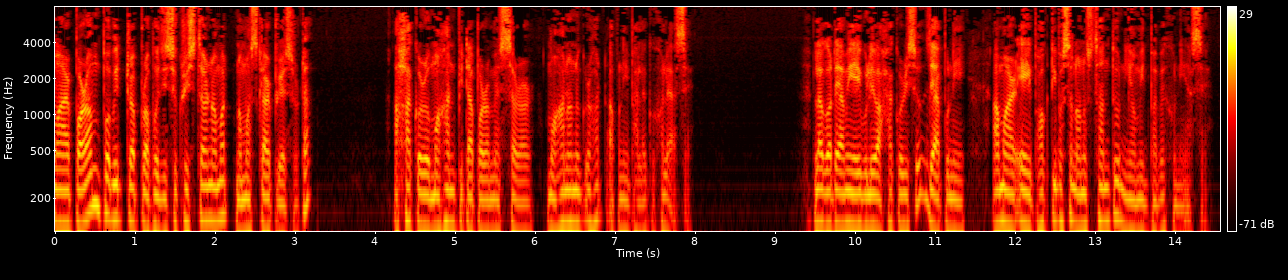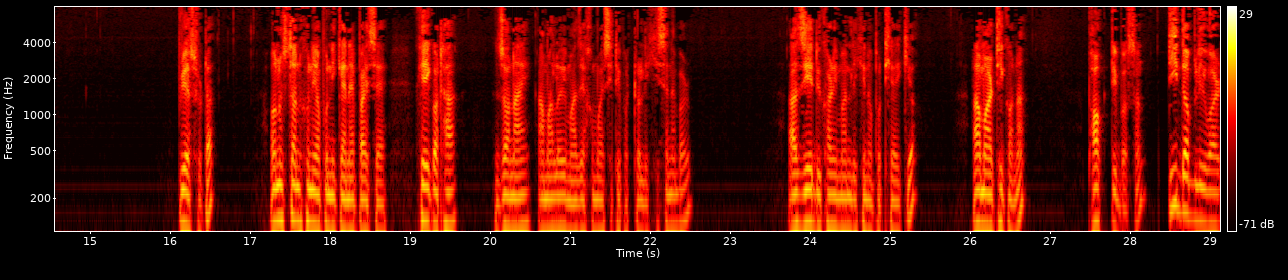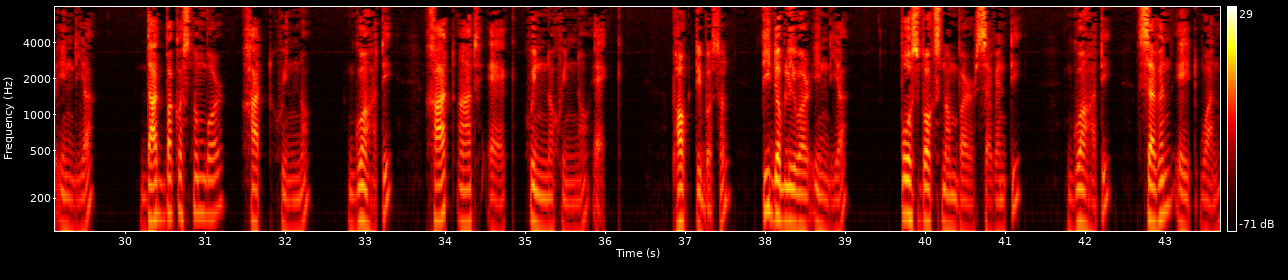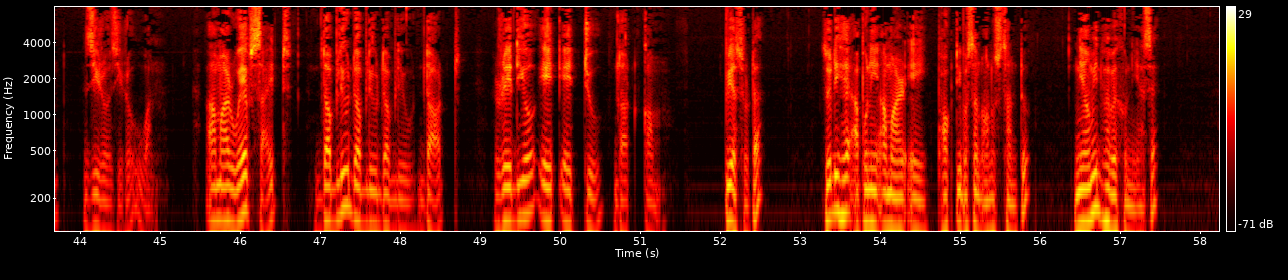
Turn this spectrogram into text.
আমাৰ পৰম পবিত্ৰ প্ৰভু যীশুখ্ৰীষ্টৰ নামত নমস্কাৰ প্ৰিয় শ্ৰোতা। আশা কৰো মহান পিতা পৰমেশ্বৰৰ মহান অনুগ্ৰহত আপুনি ভালে কুশলে আছে। লগতে আমি এই বুলিও আশা কৰিছো যে আপুনি আমাৰ এই ভক্তিবচন অনুষ্ঠানটো নিয়মিতভাৱে শুনি আছে। প্ৰিয় শ্ৰোতা অনুষ্ঠান শুনি আপুনি কেনে পাইছে সেই কথা জনাই আমালৈ মাজে সময়ে চিঠি পত্ৰ লিখিছেনে বাৰু? আজি এই দুখাৰ ইমান লিখি নপঠিয়াই কিয়? আমাৰ ঠিকনা ভক্তিবচন টি ডব্লিউ আৰ ইণ্ডিয়া ডাক বাকচ নম্বৰ সাত শূন্য গুৱাহাটী সাত আঠ এক শূন্য শূন্য এক। ভক্তিবচন T W R India post box number seventy Guwahati seven eight one zero' zero' one. আমাৰ website W W W dot radio' eight eight two dot com প্ৰিয় শ্ৰোতা যদিহে আপুনি আমাৰ এই ভক্তিবচন অনুষ্ঠানটো নিয়মিতভাৱে শুনি আছে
